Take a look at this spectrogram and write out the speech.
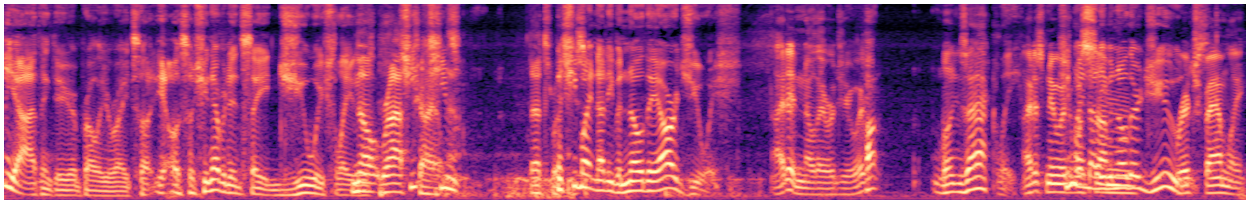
Yeah, I think you're probably right. So, yeah, so she never did say Jewish ladies. No, She- Rothschilds. she- That's what but she said. might not even know they are Jewish. I didn't know they were Jewish. How- Well, exactly. I just knew it she was might not some even know they're Jews. rich family.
